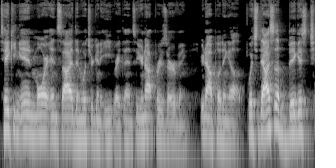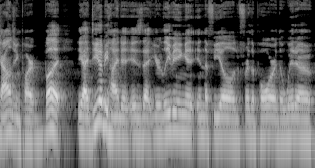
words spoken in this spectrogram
taking in more inside than what you're going to eat right then. So you're not preserving. You're not putting up, which that's the biggest challenging part. But the idea behind it is that you're leaving it in the field for the poor, the widow,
